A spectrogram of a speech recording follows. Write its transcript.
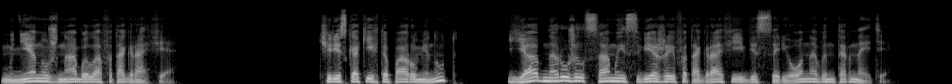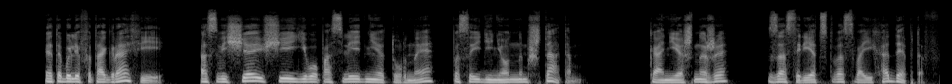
Мне нужна была фотография. Через каких-то пару минут я обнаружил самые свежие фотографии Виссариона в интернете. Это были фотографии, освещающие его последнее турне по Соединенным Штатам. Конечно же, за средства своих адептов.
